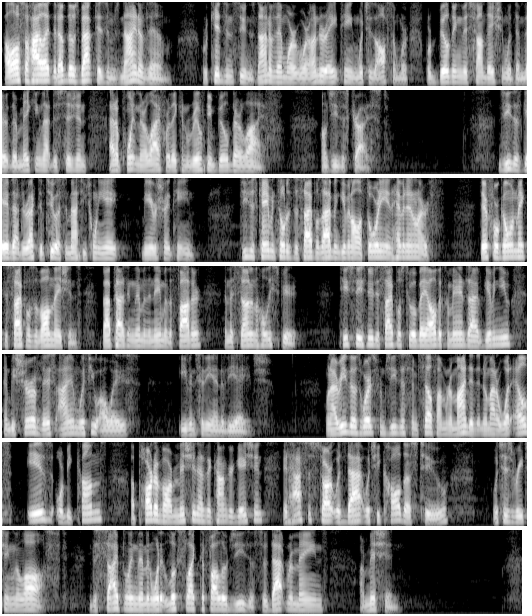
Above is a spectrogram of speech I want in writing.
I'll also highlight that of those baptisms, nine of them were kids and students. Nine of them were, were under 18, which is awesome. We're, we're building this foundation with them. They're, they're making that decision at a point in their life where they can really build their life on Jesus Christ. Jesus gave that directive to us in Matthew 28, beginning verse 18. Jesus came and told his disciples, I've been given all authority in heaven and on earth. Therefore, go and make disciples of all nations, baptizing them in the name of the Father, and the Son, and the Holy Spirit. Teach these new disciples to obey all the commands I have given you, and be sure of this I am with you always, even to the end of the age. When I read those words from Jesus himself, I'm reminded that no matter what else is or becomes a part of our mission as a congregation, it has to start with that which he called us to, which is reaching the lost, discipling them in what it looks like to follow Jesus. So that remains our mission.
